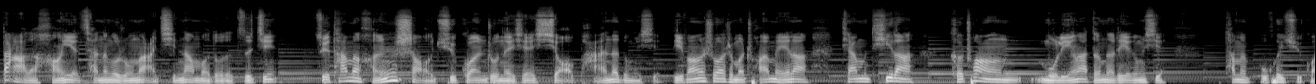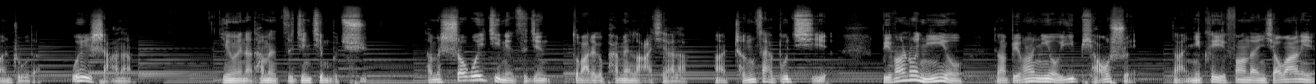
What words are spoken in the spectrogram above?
大的行业才能够容纳起那么多的资金。所以他们很少去关注那些小盘的东西，比方说什么传媒啦、TMT 啦、科创母零啦等等这些东西，他们不会去关注的。为啥呢？因为呢，他们资金进不去，他们稍微进点资金都把这个盘面拉起来了啊，承载不起。比方说你有对吧？比方说你有一瓢水，对吧？你可以放在你小碗里，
